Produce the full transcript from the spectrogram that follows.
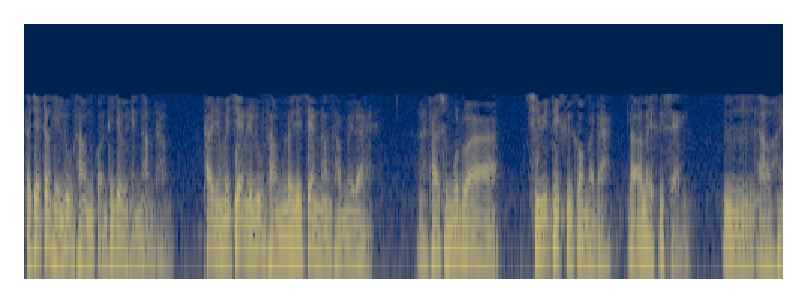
เราจะต้องเห็นรูปธรรมก่อนที่จะไปเห็นนามธรรม ถ้ายังไม่แจ้งในรูปธรรมเราจะแจ้งนามธรรมไม่ได้ ถ้าสมมุติว่าชีวิตนี้คือกองกระดาษ แล้วอะไรคือแสง อืม เอาให้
